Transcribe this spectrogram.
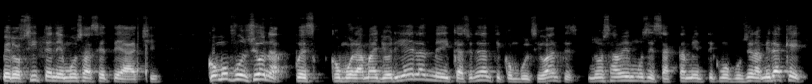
Pero sí tenemos ACTH. ¿Cómo funciona? Pues como la mayoría de las medicaciones anticonvulsivantes, no sabemos exactamente cómo funciona. Mira que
